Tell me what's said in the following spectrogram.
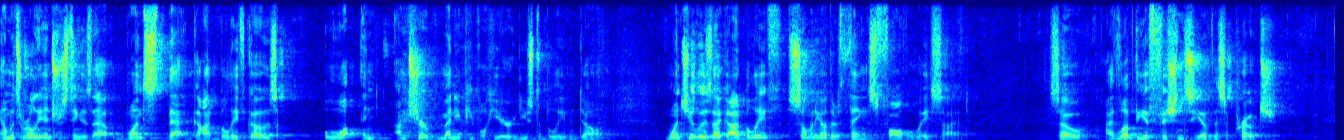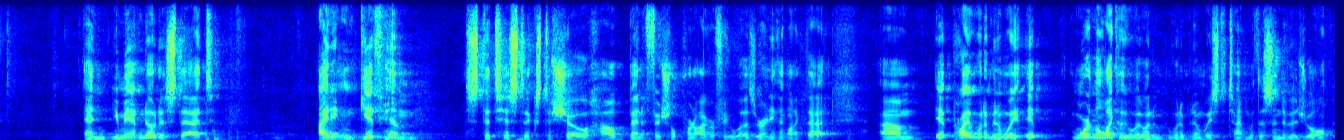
And what's really interesting is that once that God belief goes, and I'm sure many people here used to believe and don't. Once you lose that God belief, so many other things fall the wayside. So I love the efficiency of this approach. And you may have noticed that I didn't give him statistics to show how beneficial pornography was or anything like that. Um, it probably would have been, it more than likely would have, would have been a waste of time with this individual.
